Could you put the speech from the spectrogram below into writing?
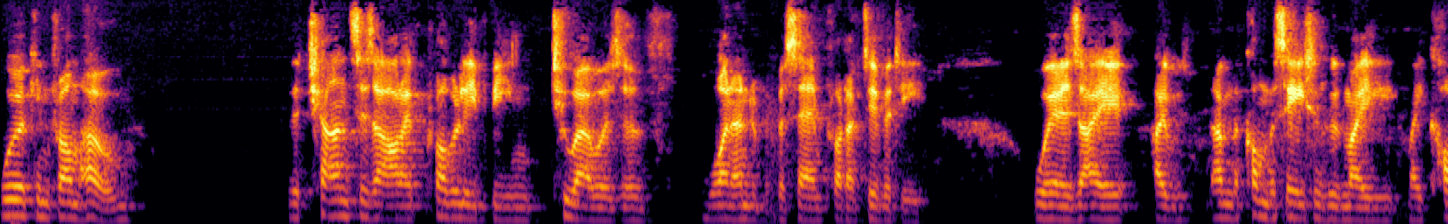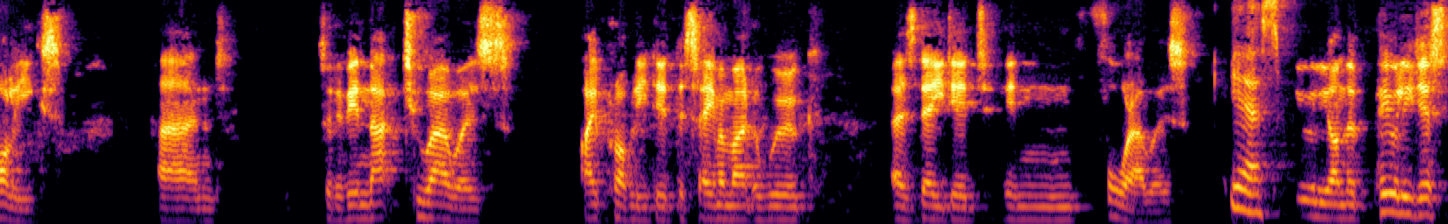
working from home, the chances are I've probably been two hours of 100% productivity. Whereas I, I was having the conversations with my, my colleagues, and sort of in that two hours, I probably did the same amount of work as they did in four hours. Yes. Purely on the purely just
